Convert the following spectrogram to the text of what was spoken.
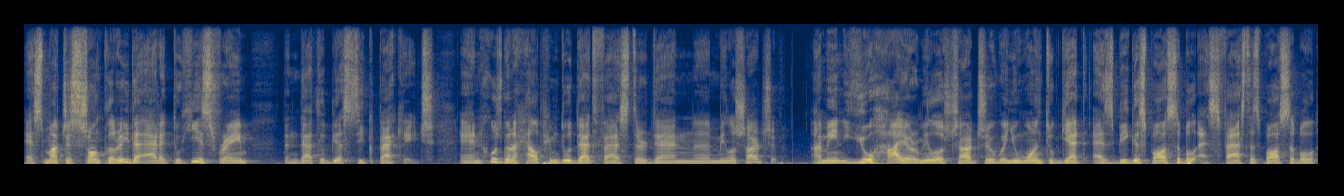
as much as Shaun Clarida added to his frame, then that would be a sick package. And who's gonna help him do that faster than uh, Milos Sarcev? I mean, you hire Milos Sarcev when you want to get as big as possible, as fast as possible,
